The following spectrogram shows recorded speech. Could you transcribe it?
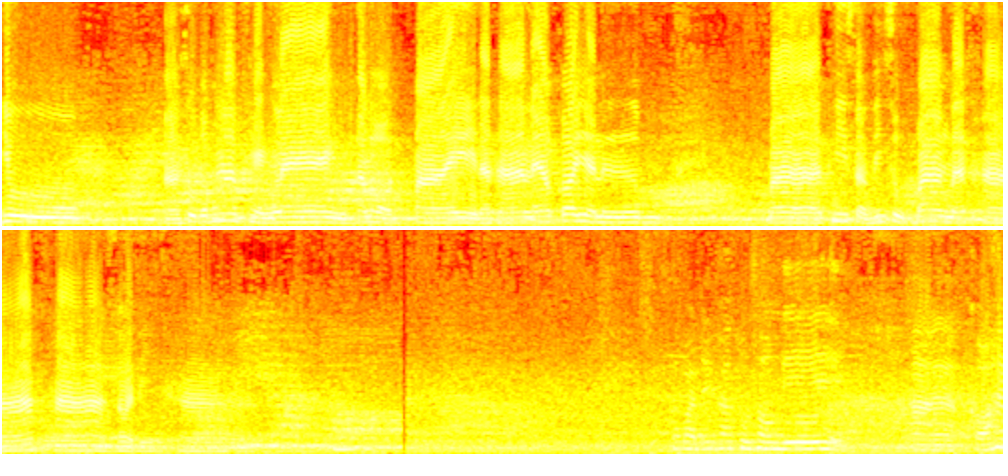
อยู่อ่า สุขภาพแข็งแรงตลอดไปนะคะ แล้วก็อย่าลืมมาที่สันติสุขบ้างนะคะค่ะสวัสดีค่ะ สวัสดีค่ะครูทองดีอขอให้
